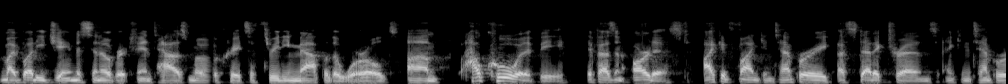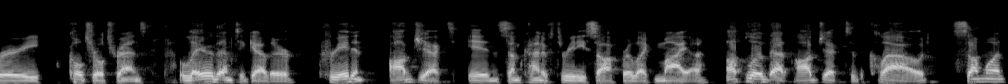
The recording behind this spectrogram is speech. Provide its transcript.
my buddy Jameson over at Fantasmo creates a 3D map of the world. Um, how cool would it be if, as an artist, I could find contemporary aesthetic trends and contemporary cultural trends, layer them together, create an object in some kind of 3D software like Maya, upload that object to the cloud. Someone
